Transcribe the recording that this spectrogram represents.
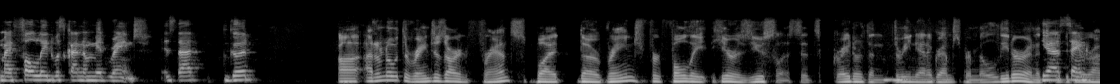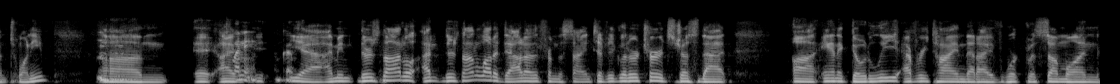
my folate was kind of mid range. Is that good? Uh, I don't know what the ranges are in France, but the range for folate here is useless. It's greater than mm-hmm. three nanograms per milliliter, and it's yeah, around 20. Mm-hmm. Um, it, I, okay. Yeah, I mean, there's not a I, there's not a lot of data from the scientific literature. It's just that uh, anecdotally, every time that I've worked with someone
